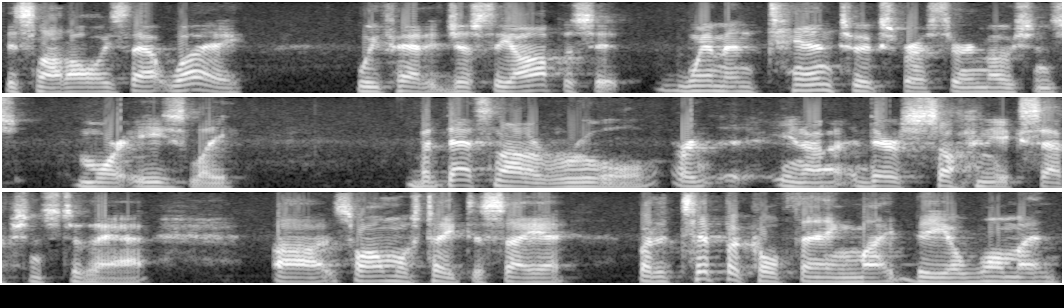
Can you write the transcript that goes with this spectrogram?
It's not always that way. We've had it just the opposite. Women tend to express their emotions more easily, but that's not a rule. Or, you know, there's so many exceptions to that. Uh, so I almost hate to say it, but a typical thing might be a woman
